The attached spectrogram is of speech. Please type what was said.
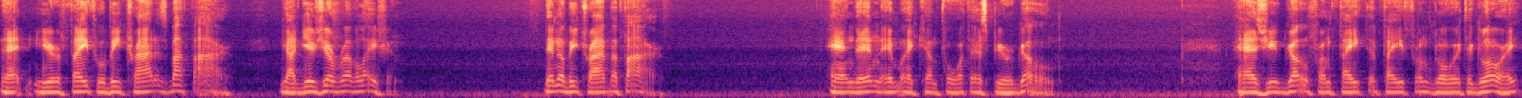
that your faith will be tried as by fire. God gives you a revelation. Then it'll be tried by fire. And then it may come forth as pure gold. As you go from faith to faith, from glory to glory,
